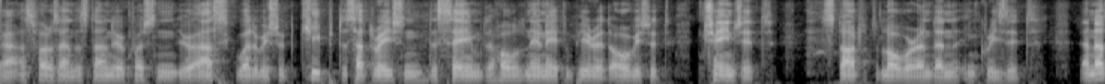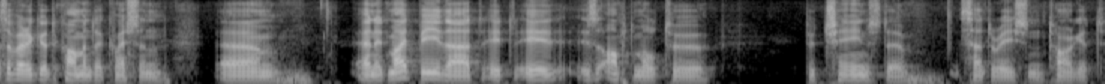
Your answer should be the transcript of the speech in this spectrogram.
As far as I understand your question, you ask whether we should keep the saturation the same the whole neonatal period, or we should change it, start lower and then increase it. And that's a very good comment, a question. Um, and it might be that it i- is optimal to to change the saturation target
